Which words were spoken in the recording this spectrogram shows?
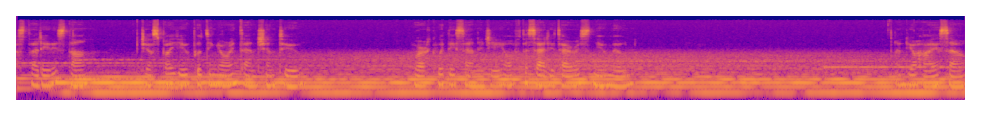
Trust that it is done just by you putting your intention to work with this energy of the Sagittarius new moon. And your higher self,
